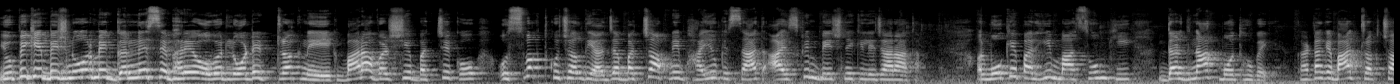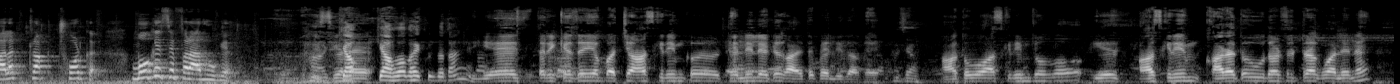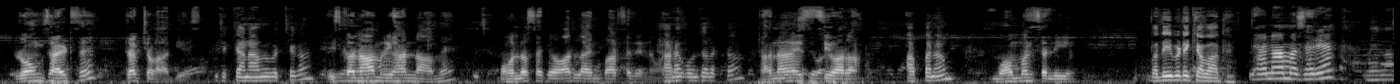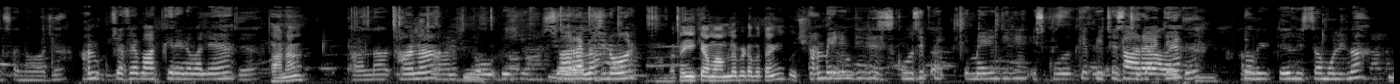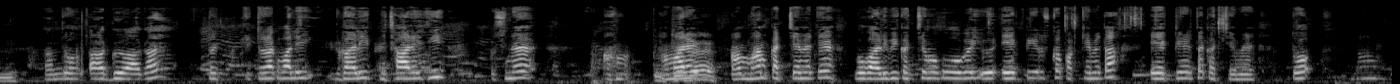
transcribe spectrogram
UP के बिजनौर में गन्ने से भरे ओवरलोडेड ट्रक ने एक 12 वर्षीय बच्चे को उस वक्त कुचल दिया जब बच्चा अपने भाइयों के साथ आइसक्रीम बेचने के लिए जा रहा था और मौके पर ही मासूम की दर्दनाक मौत हो गई। घटना के बाद ट्रक चालक ट्रक छोड़कर मौके से फरार हो गया। हाँ क्या क्या हुआ भाई कुछ बताएँगे? ये इस तरीके से ये बच्चे आइसक्रीम को ठेली लेके खाए थे पहली दफे। अच्छा। हाँ तो वो आइसक्रीम जो वो ये आइसक्रीम खा रहे तो उधर से ट्रक वाले ने रॉन्ग साइड से। ट्रक चढ़ा दिया। अच्छा क्या नाम है बच्चे का? इसका नाम रिहान नाम है। मोहल्ला सकेवाद लाइन पार से रहने वाला। थाना कौन सा लगता? है थाना है सिवारा आपका नाम? मोहम्मद सलीम। बताइए बेटे क्या बात है? मेरा नाम अजहर है। मेरा नाम सनवाज है। हम सफेबाद के रहने वाले हैं। थाना? थाना थाना सारा बिजनौर। हाँ, बताइए क्या मामला बेटा बताएँगे कुछ? हम मेरी जी स्कूल से मेरी जी स्कूल के पीछे से आ रहे थे। तो तेल हिस्सा मोली ना। हम तो आगे आ गए तो ट्रक वाली गाड़ी पिछा रही थी। उसने हम हमारे हम हम कच्चे में थे वो गाड़ी भी कच्चे में को हो गई। एक टेर उसका पक्के में था एक टेर था कच्चे में। तो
